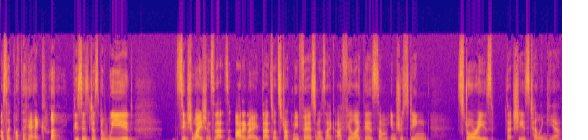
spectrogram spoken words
I was like, what the heck? this is just a weird situation. So that's, I don't know, that's what struck me first. And I was like, I feel like there's some interesting stories that she is telling here.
